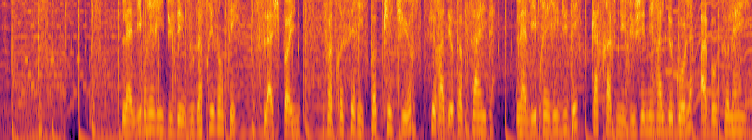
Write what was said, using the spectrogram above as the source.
La librairie du dé vous a présenté Flashpoint, votre série pop culture sur Radio Topside. La librairie du dé, 4 avenue du Général de Gaulle à Beau Soleil.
